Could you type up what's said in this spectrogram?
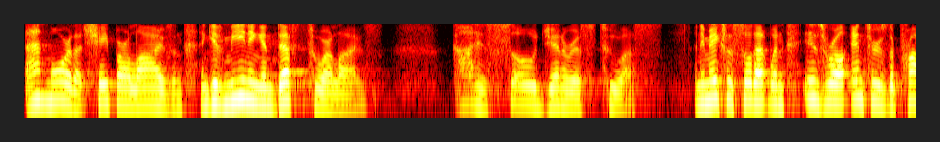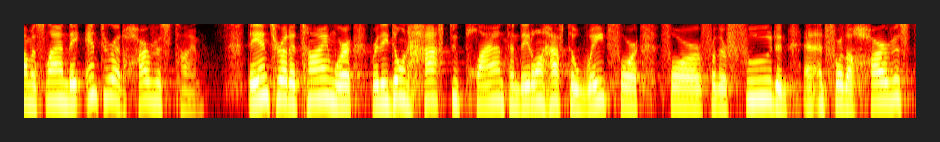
and more that shape our lives and, and give meaning and depth to our lives. God is so generous to us. And he makes it so that when Israel enters the promised land, they enter at harvest time. They enter at a time where, where they don't have to plant and they don't have to wait for, for, for their food and, and, and for the harvest.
